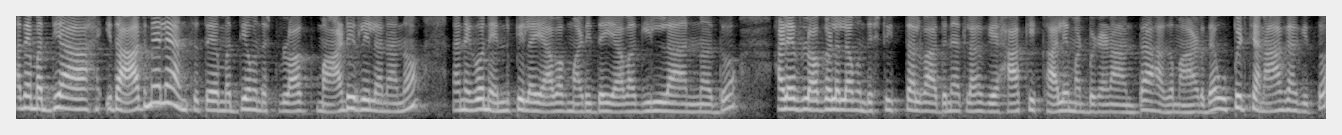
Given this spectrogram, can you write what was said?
ಅದೇ ಮಧ್ಯ ಇದಾದಮೇಲೆ ಅನಿಸುತ್ತೆ, ಮಧ್ಯ ಒಂದಷ್ಟು ವ್ಲಾಗ್ ಮಾಡಿರಲಿಲ್ಲ ನಾನು. ನನಗೋ ನೆನಪಿಲ್ಲ ಯಾವಾಗ ಮಾಡಿದ್ದೆ, ಯಾವಾಗ ಇಲ್ಲ ಅನ್ನೋದು. ಹಳೆ ವ್ಲಾಗ್ಗಳೆಲ್ಲ ಒಂದಿಷ್ಟು ಇತ್ತಲ್ವ, ಅದನ್ನೇ ಅತ್ಲಾಗೆ ಹಾಕಿ ಖಾಲಿ ಮಾಡಿಬಿಡೋಣ ಅಂತ ಹಾಗೆ ಮಾಡಿದೆ. ಉಪ್ಪಿಟ್ಟು ಚೆನ್ನಾಗಾಗಿತ್ತು.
